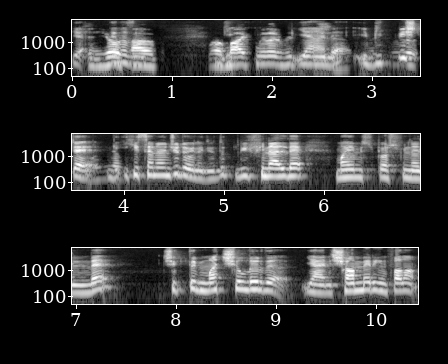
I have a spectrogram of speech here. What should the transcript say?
Ya, en Yok azından abi. Mike Miller bitmiş yani ya. e, bitmiş de iki sene önce de öyle diyorduk. Bir finalde Miami Spurs finalinde çıktı bir maç çıldırdı. Yani Sean Marion falan.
